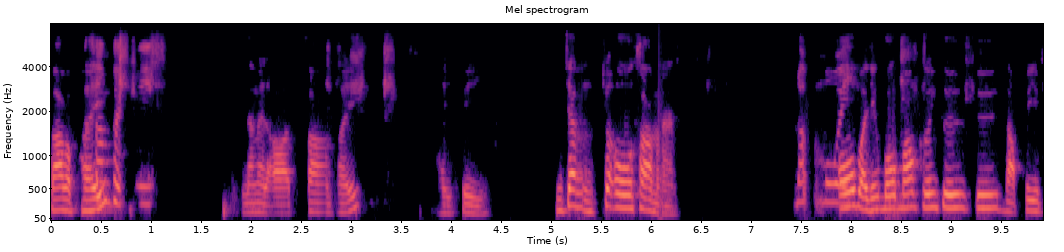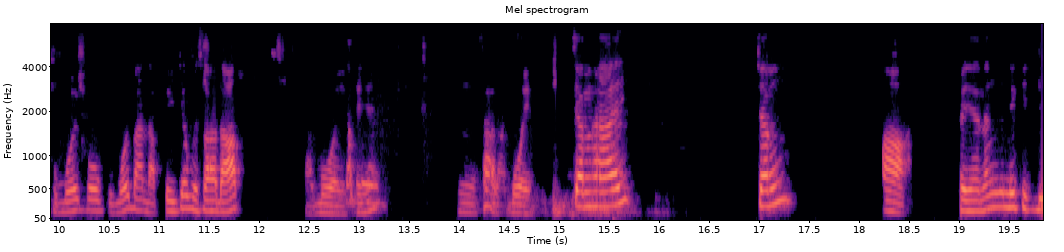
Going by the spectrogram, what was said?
សល់20 32ហ្នឹងហើយល្អសល់20 22 អញ្ចឹងចុះអូសល់ហ្មង11អូបើយើងបូកមកឃើញគឺគឺ12 6បូក6បាន12អញ្ចឹងវាសល់10 11ឃើញទេ Ừ, សល់11អញ្ចឹងហើយអញ្ចឹងអឃើញអាហ្នឹងនេះគឺ D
